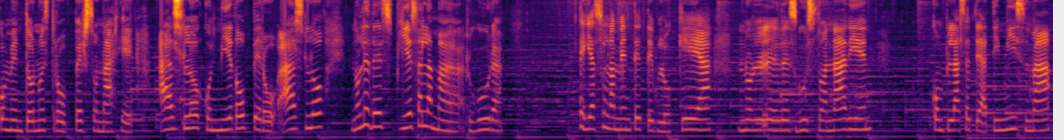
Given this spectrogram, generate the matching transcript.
comentó nuestro personaje. Hazlo con miedo, pero hazlo, no le des pies a la amargura. Ella solamente te bloquea, no le des gusto a nadie, complácete a ti misma.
